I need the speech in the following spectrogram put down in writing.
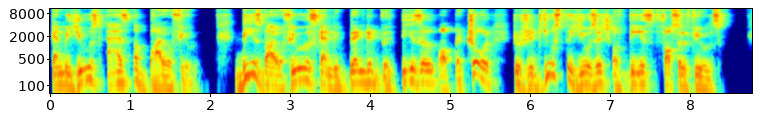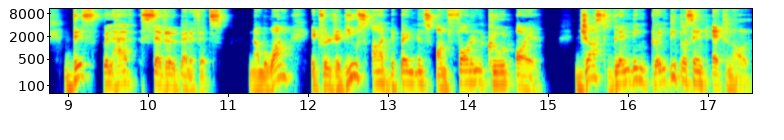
can be used as a biofuel. These biofuels can be blended with diesel or petrol to reduce the usage of these fossil fuels. This will have several benefits. Number one, it will reduce our dependence on foreign crude oil. Just blending 20% ethanol,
